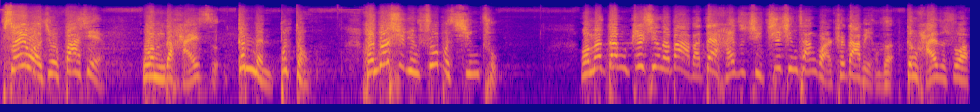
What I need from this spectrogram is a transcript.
所以我就发现，我们的孩子根本不懂，很多事情说不清楚。我们当知青的爸爸带孩子去知青餐馆吃大饼子，跟孩子说：“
